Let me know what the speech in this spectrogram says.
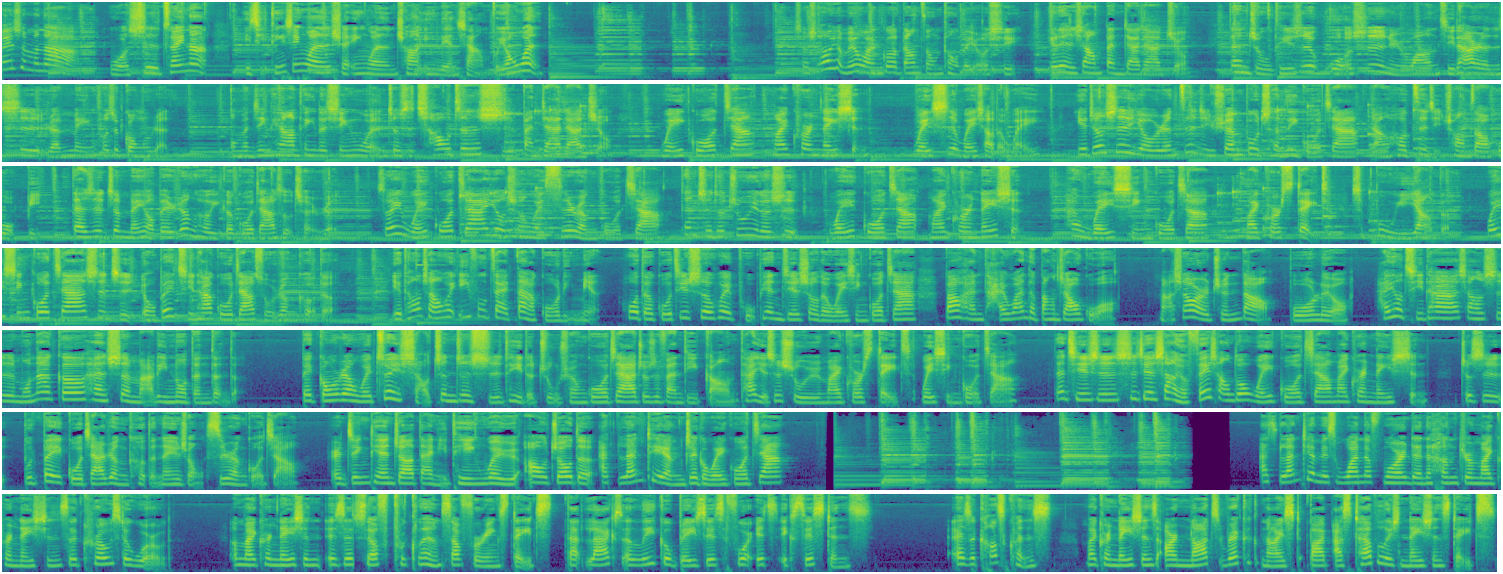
催什么呢？我是崔娜，一起听新闻学英文，创意联想不用问。小时候有没有玩过当总统的游戏？有点像扮家家酒，但主题是我是女王，其他人是人民或是工人。我们今天要听的新闻就是超真实扮家家酒，微国家 （micronation），为是微小的微。也就是有人自己宣布成立国家，然后自己创造货币，但是这没有被任何一个国家所承认，所以微国家又称为私人国家。但值得注意的是，微国家 （micronation） 和微型国家 （microstate） 是不一样的。微型国家是指有被其他国家所认可的，也通常会依附在大国里面。获得国际社会普遍接受的微型国家，包含台湾的邦交国、马绍尔群岛、帛琉，还有其他像是摩纳哥和圣马力诺等等的。被公认为最小政治实体的主权国家就是梵蒂冈，它也是属于 microstate 微型国家。但其实世界上有非常多微国家 micronation，就是不被国家认可的那一种私人国家。而今天就要带你听位于澳洲的 Atlantium 这个微国家。Atlantium is one of more than a hundred micronations across the world. A micronation is a self-proclaimed sovereign state that lacks a legal basis for its existence. As a consequence, micronations are not recognized by established nation-states.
